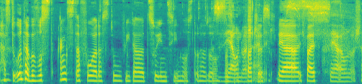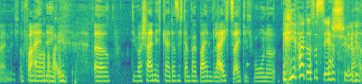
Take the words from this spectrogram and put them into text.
Hast du unterbewusst Angst davor, dass du wieder zu ihnen ziehen musst oder so? Sehr unwahrscheinlich. Ja, ich weiß. Sehr unwahrscheinlich. Und vor ja, allen Dingen, äh, die Wahrscheinlichkeit, dass ich dann bei beiden gleichzeitig wohne. Ja, das ist sehr schön. Ja,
